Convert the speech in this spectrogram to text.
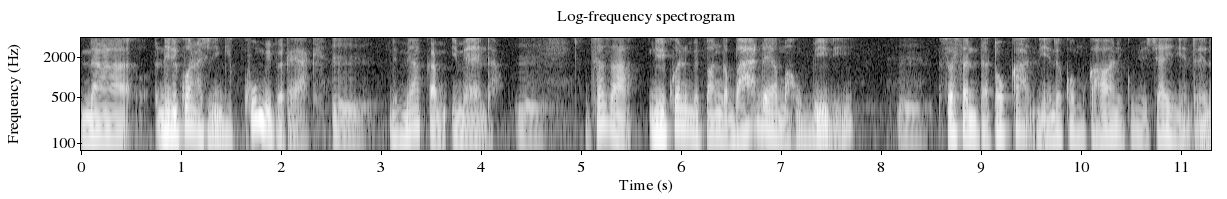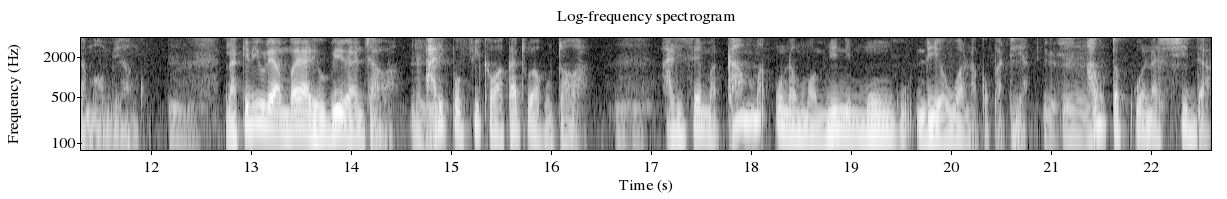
na nilikuwa na shilingi kumi peke yake mm. ni miaka imeenda mm. sasa nilikuwa nimepanga baada ya mahubiri mm. sasa nitatoka niende kwa mkahawa nikunywe chai niendelee na maombi yangu lakini yule ambaye alihubiri lunch mm. alipofika wakati wa kutoa mm. alisema kama unamwamini mungu ndiye huwa anakupatia Yes. hautakuwa na shida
